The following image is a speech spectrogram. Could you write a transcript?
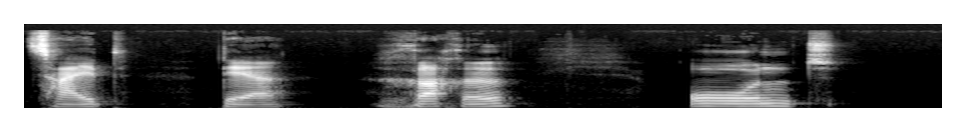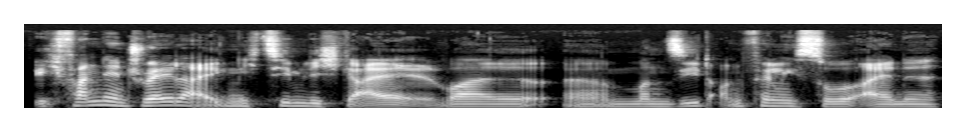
Zeit der Rache. Und ich fand den Trailer eigentlich ziemlich geil, weil äh, man sieht anfänglich so eine,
